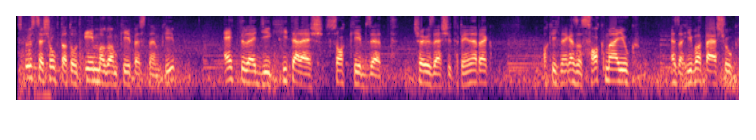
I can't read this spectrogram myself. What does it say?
Az összes oktatót én magam képeztem ki, egytől egyig hiteles, szakképzett csajozási trénerek, akiknek ez a szakmájuk, ez a hivatásuk,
